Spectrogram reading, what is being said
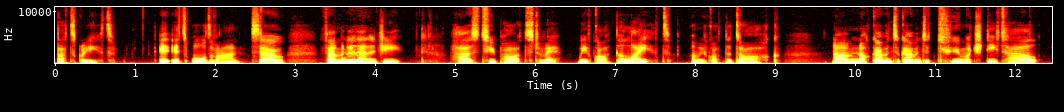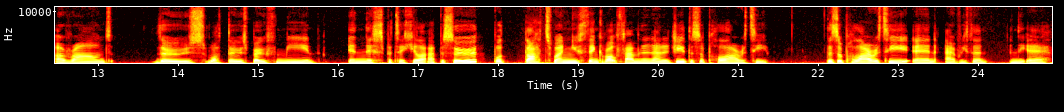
that's great. It, it's all divine. So, feminine energy has two parts to it we've got the light and we've got the dark. Now, I'm not going to go into too much detail around those, what those both mean in this particular episode, but that's when you think about feminine energy, there's a polarity. There's a polarity in everything in the earth,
